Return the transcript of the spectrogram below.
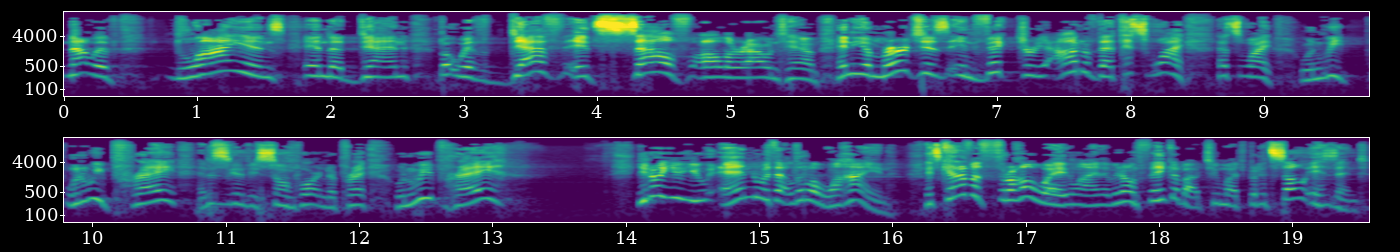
not with lions in the den, but with death itself all around him. And he emerges in victory out of that. That's why, that's why when we when we pray, and this is going to be so important to pray, when we pray, you know, you, you end with that little line. It's kind of a throwaway line that we don't think about too much, but it so isn't.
